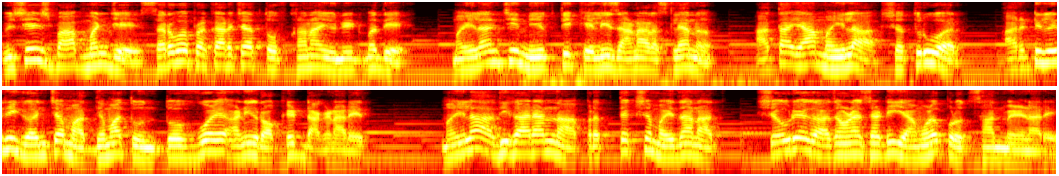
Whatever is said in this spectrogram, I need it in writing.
विशेष बाब म्हणजे सर्व प्रकारच्या तोफखाना युनिटमध्ये महिलांची नियुक्ती केली जाणार असल्यानं आता या महिला शत्रूवर आर्टिलरी गनच्या माध्यमातून तोफगोळे आणि रॉकेट डागणार आहेत. महिला अधिकाऱ्यांना प्रत्यक्ष मैदानात शौर्य गाजवण्यासाठी यामुळे प्रोत्साहन मिळणार आहे.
